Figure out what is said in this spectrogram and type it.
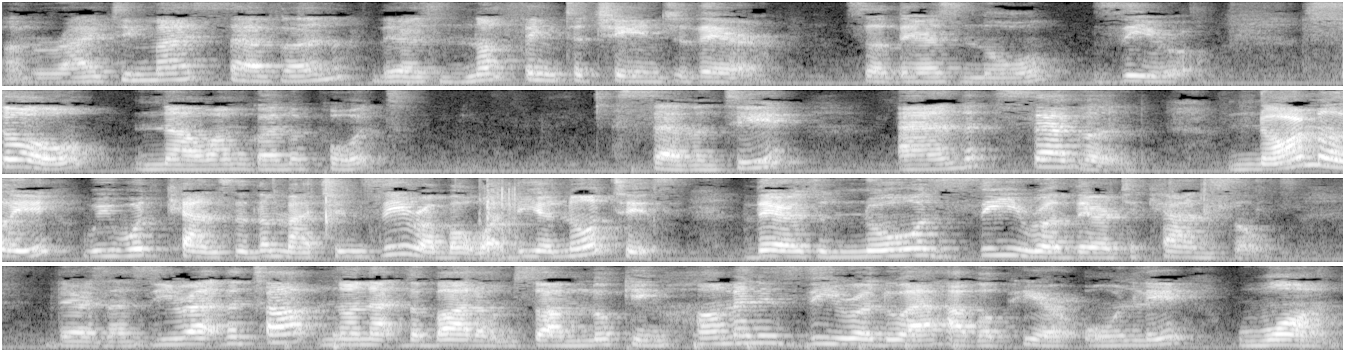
I'm writing my 7, there's nothing to change there. So there's no 0. So now I'm going to put 70 and 7. Normally, we would cancel the matching 0, but what do you notice? There's no 0 there to cancel. There's a 0 at the top, none at the bottom. So I'm looking, how many 0 do I have up here? Only 1.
